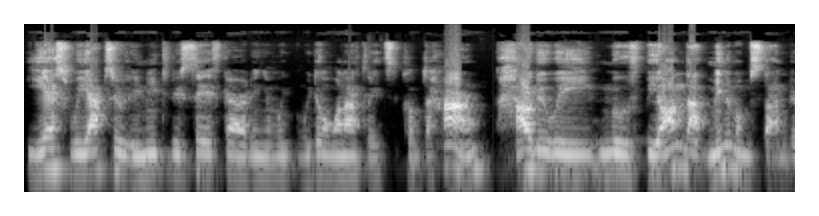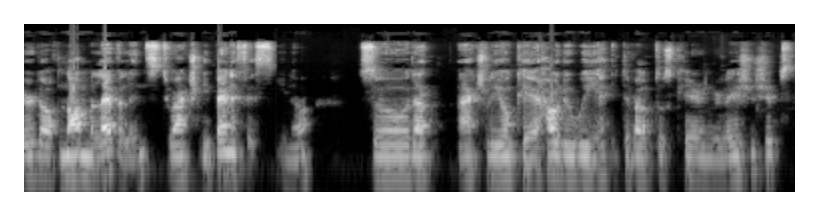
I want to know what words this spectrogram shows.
yes, we absolutely need to do safeguarding and we, we don't want athletes to come to harm. How do we move beyond that minimum standard of non-malevolence to actually benefits, you know? So that actually, okay, how do we develop those caring relationships?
